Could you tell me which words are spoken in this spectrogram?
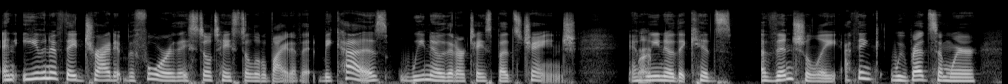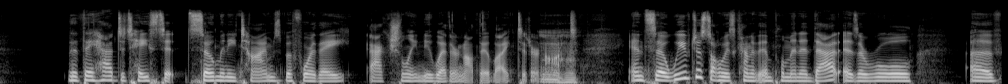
And even if they'd tried it before, they still taste a little bite of it because we know that our taste buds change. And Right. we know that kids eventually, I think we read somewhere that they had to taste it so many times before they actually knew whether or not they liked it or not. Mm-hmm. And so we've just always kind of implemented that as a rule of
